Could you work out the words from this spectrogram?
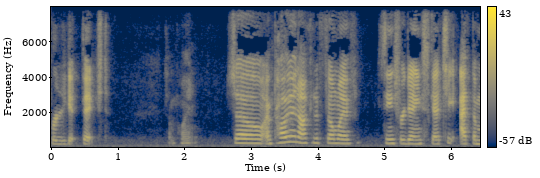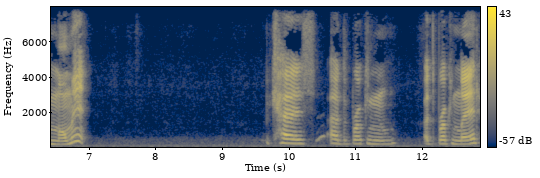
for it to get fixed. At some point. So, I'm probably not going to film my scenes for getting sketchy at the moment. Because of the broken, of the broken lid.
